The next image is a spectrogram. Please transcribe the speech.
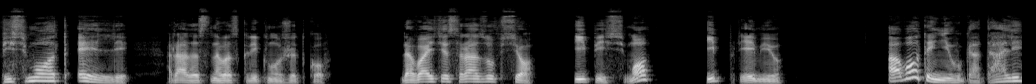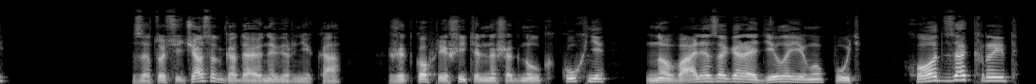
«Письмо от Элли!» — радостно воскликнул Житков. «Давайте сразу все, и письмо, и премию». «А вот и не угадали». «Зато сейчас отгадаю наверняка». Житков решительно шагнул к кухне, но Валя загородила ему путь. Ход закрыт.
